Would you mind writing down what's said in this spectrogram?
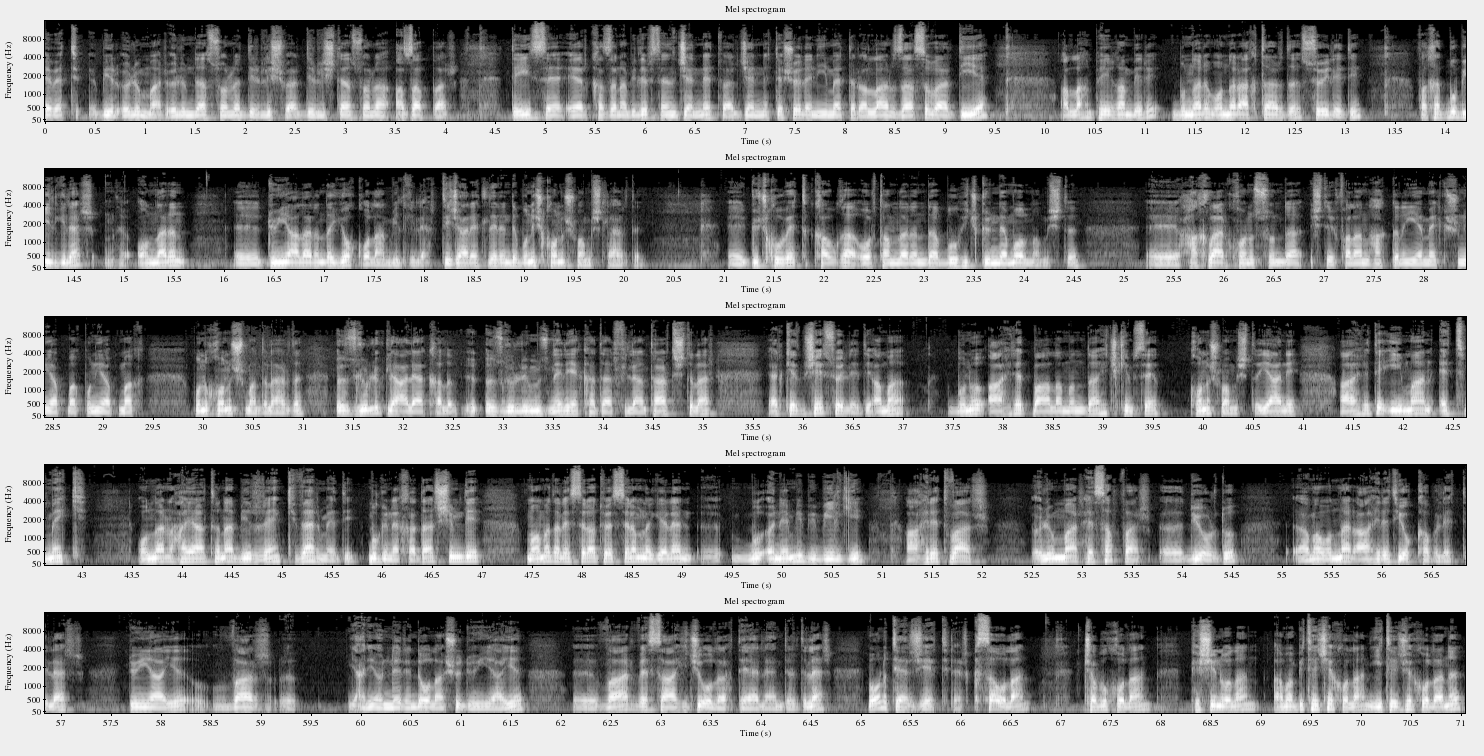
Evet bir ölüm var, ölümden sonra diriliş var, dirilişten sonra azap var. Değilse eğer kazanabilirseniz cennet var, cennette şöyle nimetler, Allah'ın rızası var diye Allah'ın peygamberi bunları onlara aktardı, söyledi. Fakat bu bilgiler onların e, dünyalarında yok olan bilgiler. Ticaretlerinde bunu hiç konuşmamışlardı. E, güç kuvvet kavga ortamlarında bu hiç gündem olmamıştı. E, haklar konusunda işte falan hakkını yemek, şunu yapmak, bunu yapmak bunu konuşmadılardı. Özgürlükle alakalı, özgürlüğümüz nereye kadar filan tartıştılar. Herkes bir şey söyledi ama bunu ahiret bağlamında hiç kimse konuşmamıştı. Yani ahirete iman etmek onların hayatına bir renk vermedi bugüne kadar. Şimdi Muhammed Aleyhisselatü Vesselam'la gelen e, bu önemli bir bilgi, ahiret var, ölüm var, hesap var e, diyordu. Ama onlar ahireti yok kabul ettiler. Dünyayı var, e, yani önlerinde olan şu dünyayı var ve sahici olarak değerlendirdiler. Ve onu tercih ettiler. Kısa olan, çabuk olan, peşin olan ama bitecek olan, yitecek olanı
